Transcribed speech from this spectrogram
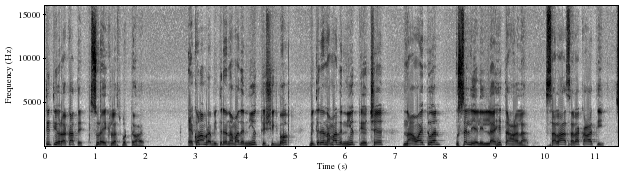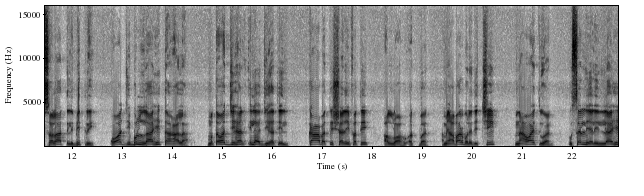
তৃতীয় রাকাতে সুরা ইখলাস পড়তে হয়। এখন আমরা বিতরের নামাজের নিয়তটি শিখব। ভিতরে নামাজের নিয়তটি হচ্ছে নাওয়াইতুয়ান উসাল্লি আলিল্লাহি তাআলা সালা সারা কাতি সলাতিল বিত্রি ও জিবুল্লাহি তাআলা, মুতাওয়াজ্জিহান ইলা জিহাতিল কাবাতি শরীফতি, আল্লাহু আকবর। আমি আবার বলে দিচ্ছি নাওয়াইতুয়ান উসাল্লি আলিল্লাহি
